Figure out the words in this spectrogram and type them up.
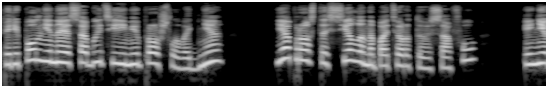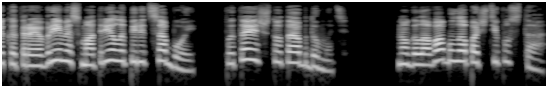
Переполненная событиями прошлого дня, я просто села на потертую софу и некоторое время смотрела перед собой, пытаясь что-то обдумать. Но голова была почти пуста.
